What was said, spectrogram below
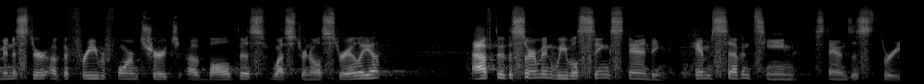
minister of the Free Reformed Church of Baldivis, Western Australia. After the sermon, we will sing standing, hymn 17, stanzas 3.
